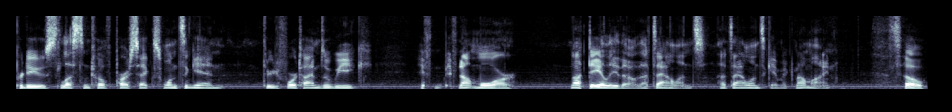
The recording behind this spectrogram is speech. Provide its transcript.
produce less than 12 parsecs once again, three to four times a week, if if not more. Not daily though. That's Allen's. That's Allen's gimmick, not mine. So,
